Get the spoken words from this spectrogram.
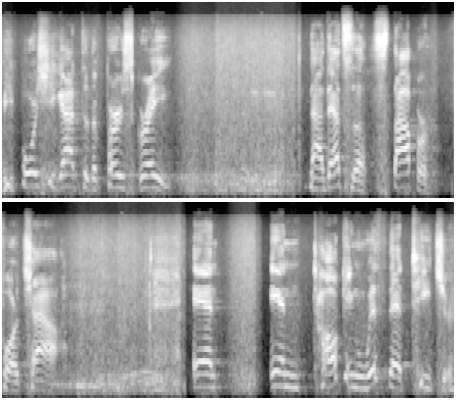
before she got to the first grade. Now that's a stopper for a child. And in talking with that teacher,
